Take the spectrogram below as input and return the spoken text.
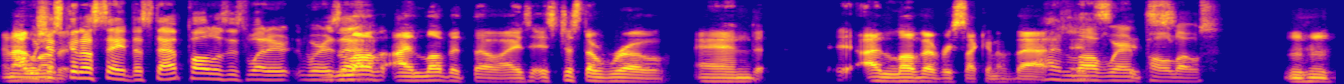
And I, I was just it. gonna say the staff polos is what it, where is love? I love it though. I, it's just a row, and I love every second of that. I love it's, wearing it's, polos. Mm-hmm.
